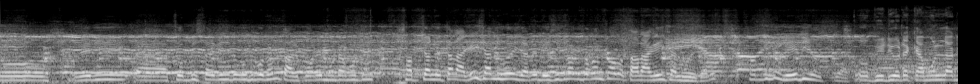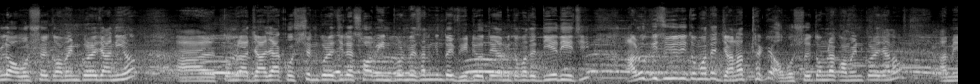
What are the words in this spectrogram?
তো রেডি চব্বিশ তারিখে যদি উদ্বোধন, তারপরে মোটামুটি সব চালু, তার আগেই চালু হয়ে যাবে। বেশিরভাগ দোকান সব, তার আগেই চালু হয়ে যাবে। সব কিছু রেডি হচ্ছে তো ভিডিওটা কেমন লাগল অবশ্যই কমেন্ট করে জানিও। আর তোমরা যা যা কোশ্চেন করেছিলে, সব ইনফরমেশান কিন্তু এই ভিডিওতে আমি তোমাদের দিয়ে দিয়েছি। আরও কিছু যদি তোমাদের জানার থাকে, অবশ্যই তোমরা কমেন্ট করে জানাও। আমি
